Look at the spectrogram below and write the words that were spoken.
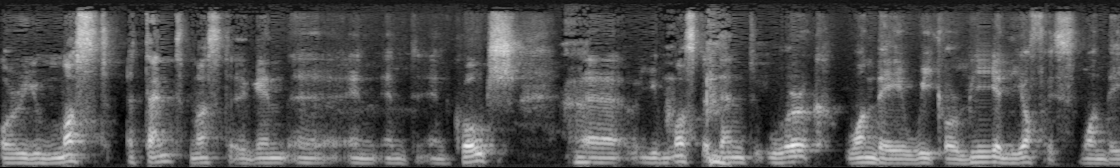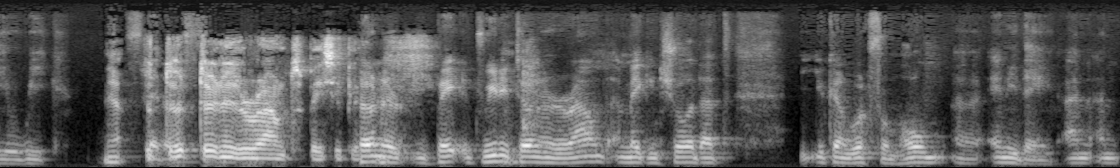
or you must attend, must again uh, in, in, in quotes, uh-huh. uh, you must attend work one day a week or be in the office one day a week yeah, to turn it around, basically. Turn it, really turn it around and making sure that you can work from home uh, any day. And and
